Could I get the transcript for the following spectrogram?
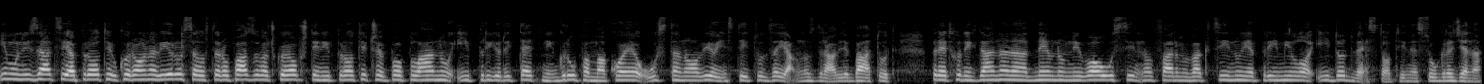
Imunizacija protiv koronavirusa u Staropazovačkoj opštini protiče po planu i prioritetnim grupama koje je ustanovio Institut za javno zdravlje Batut. Prethodnih dana na dnevnom nivou Sinopharm vakcinu je primilo i do 200 sugrađana.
